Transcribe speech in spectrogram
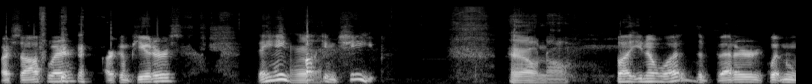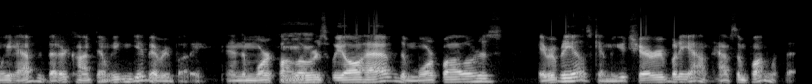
our software, our computers, they ain't uh, fucking cheap. Hell no. But you know what? The better equipment we have, the better content we can give everybody. And the more mm-hmm. followers mm-hmm. we all have, the more followers everybody else can. We could share everybody out and have some fun with it.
